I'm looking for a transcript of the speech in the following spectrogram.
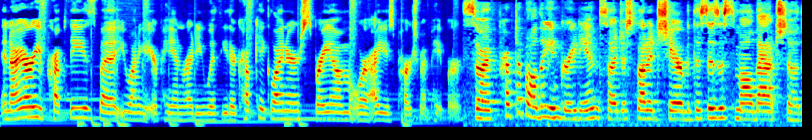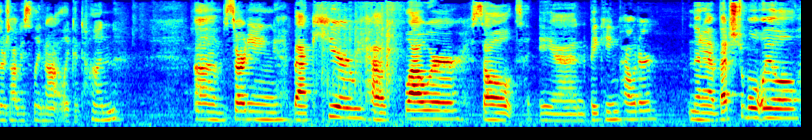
And I already prepped these, but you wanna get your pan ready with either cupcake liners, spray them, or I use parchment paper. So I've prepped up all the ingredients, so I just thought I'd share, but this is a small batch, so there's obviously not like a ton. Um, starting back here, we have flour, salt, and baking powder. And then I have vegetable oil,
